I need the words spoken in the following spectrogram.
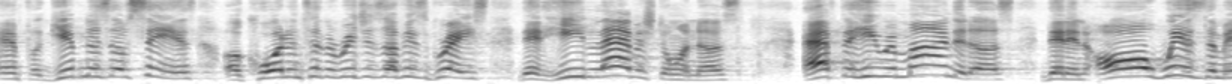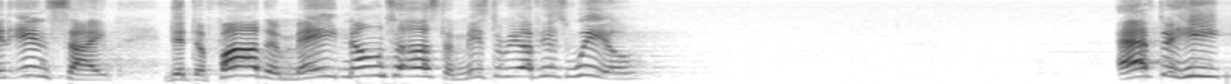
and forgiveness of sins according to the riches of his grace that he lavished on us, after he reminded us that in all wisdom and insight, that the Father made known to us the mystery of his will, after he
